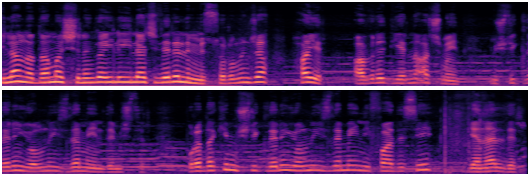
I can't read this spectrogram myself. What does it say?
filan adama şırınga ile ilaç verelim mi sorulunca hayır avret yerini açmayın müşriklerin yolunu izlemeyin demiştir. Buradaki müşriklerin yolunu izlemeyin ifadesi geneldir.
